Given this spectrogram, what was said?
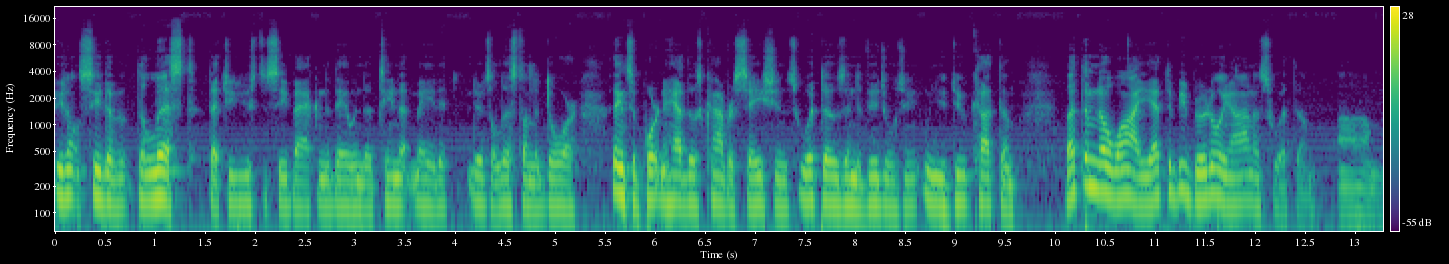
you don't see the the list that you used to see back in the day when the team that made it. There's a list on the door. I think it's important to have those conversations with those individuals when you do cut them. Let them know why. You have to be brutally honest with them, um,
